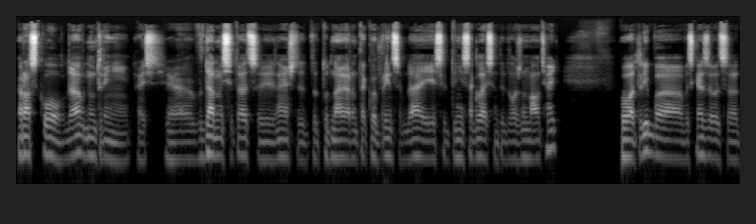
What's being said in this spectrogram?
раскол, да, внутренний. То есть э, в данной ситуации, знаешь, тут, тут, наверное, такой принцип, да, если ты не согласен, ты должен молчать. Вот, либо высказываться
